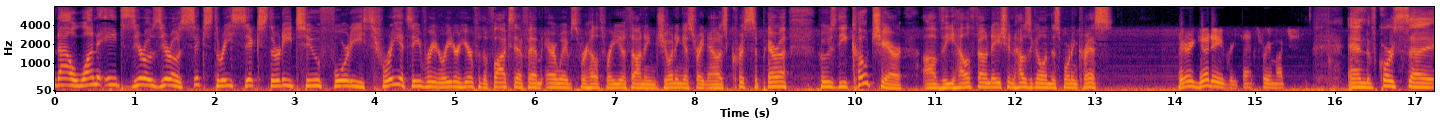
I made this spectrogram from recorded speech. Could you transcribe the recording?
Dial 1 800 636 3243. It's Avery and Reader here for the Fox FM Airwaves for Health Radiothon. And joining us right now is Chris Sapera, who's the co chair of the Health Foundation. How's it going this morning, Chris? Very good, Avery. Thanks very much. And of course, uh,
